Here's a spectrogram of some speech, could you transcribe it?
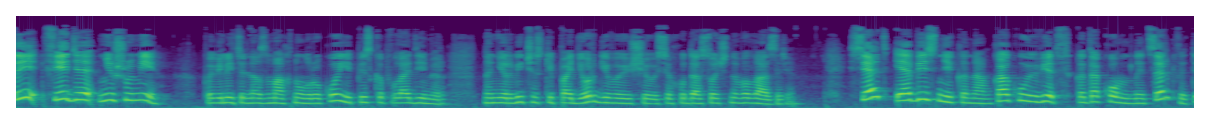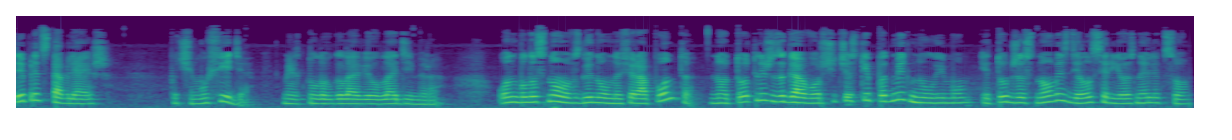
«Ты, Федя, не шуми!» — повелительно взмахнул рукой епископ Владимир на нервически подергивающегося худосочного Лазаря. Сядь и объясни-ка нам, какую ветвь катакомбной церкви ты представляешь». «Почему Федя?» — мелькнуло в голове у Владимира. Он было снова взглянул на Ферапонта, но тот лишь заговорщически подмигнул ему и тут же снова сделал серьезное лицо.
